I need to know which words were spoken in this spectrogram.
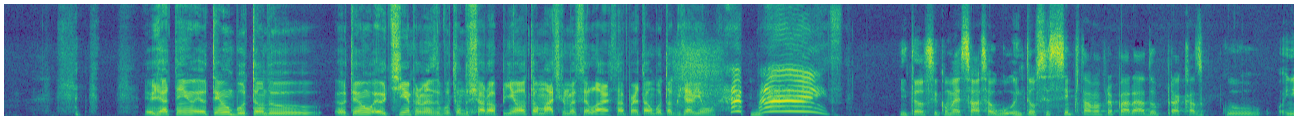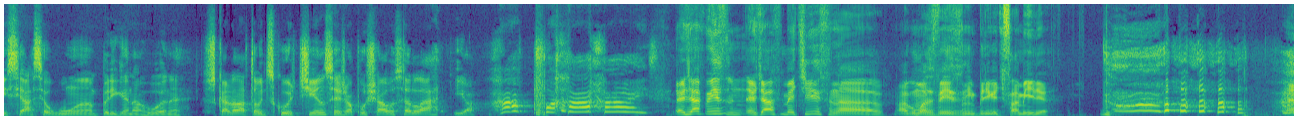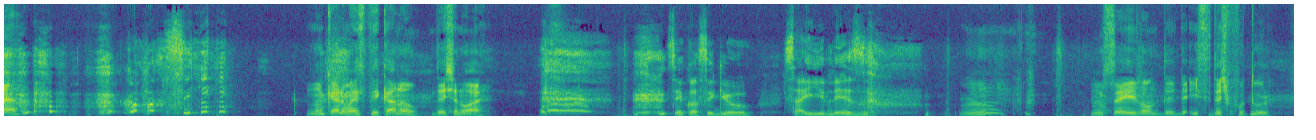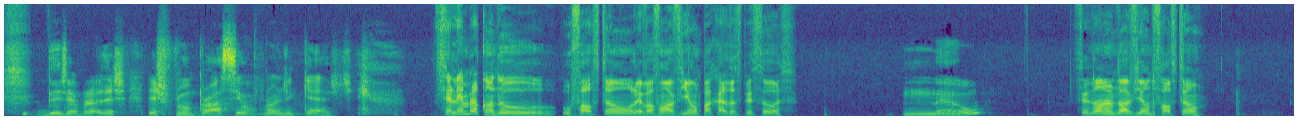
Eu já tenho, eu tenho um botão do, eu tenho, eu tinha pelo menos o botão do xaropinho automático no meu celular, só apertar um botão que já vinha um rapaz. Então se começasse algum, então você sempre estava preparado pra caso iniciasse alguma briga na rua, né? Os caras lá estão discutindo, você já puxava o celular e ó, rapaz! Eu já fiz, eu já meti isso na algumas vezes em briga de família. é? Como assim? Não quero mais explicar não, deixa no ar. Você conseguiu sair ileso? Hum, não sei, vamos, de- de- isso deixa pro futuro. Deixa pra, deixa, deixa pra um próximo podcast. Você lembra quando o Faustão levava um avião pra casa das pessoas? Não? Você não lembra do avião do Faustão?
